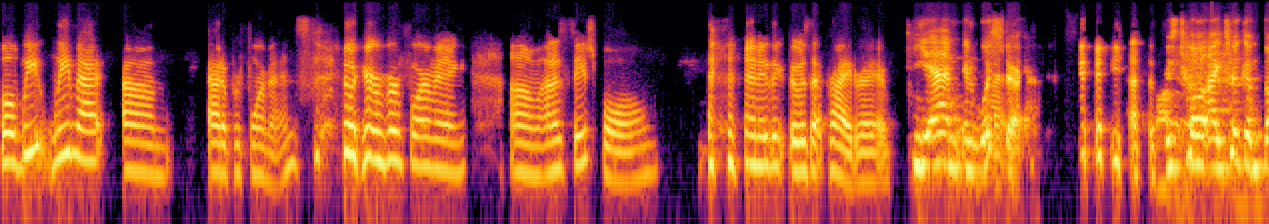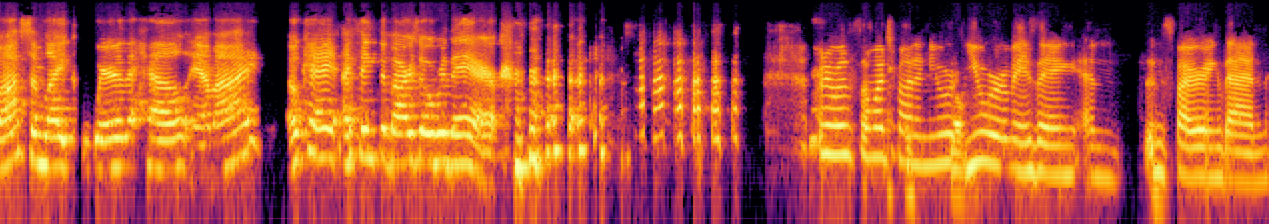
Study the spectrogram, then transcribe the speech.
Well, we we met um at a performance. we were performing um on a stage bowl. and I think it was at Pride, right? yeah, in, in Worcester. yes. I was told I took a bus. I'm like, where the hell am I? Okay, I think the bar's over there. but it was so much fun and you were you were amazing and inspiring then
